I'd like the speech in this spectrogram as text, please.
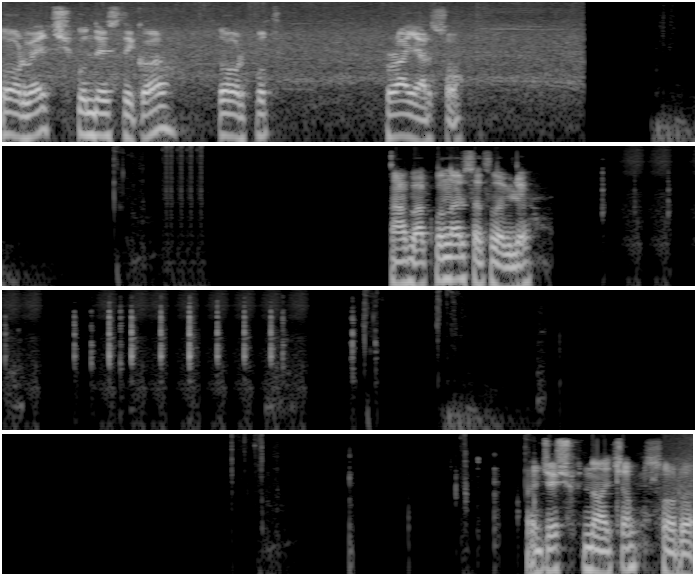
Norveç, Bundesliga, Dortmund, Ryerson. Abi bak bunlar satılabiliyor. Önce şunu açacağım. Sonra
